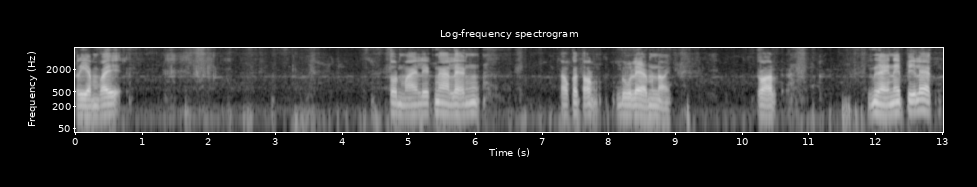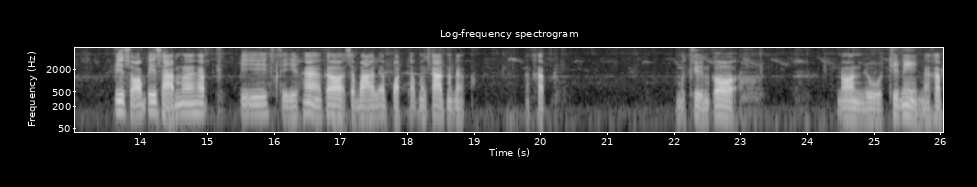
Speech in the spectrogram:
เตรียมไว้ ต้นไม้เล็กหน้าแรงเราก็ต้องดูแลมันหน่อย ก็เหนื่อยในปีแรกปีสองปีสามนะครับ ปีสี่ห้าก็สบายแล้วปลอดธรรมชาติมันแล้วนะครับ เมื่อคืนก็นอนอยู่ที่นี่นะครับ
